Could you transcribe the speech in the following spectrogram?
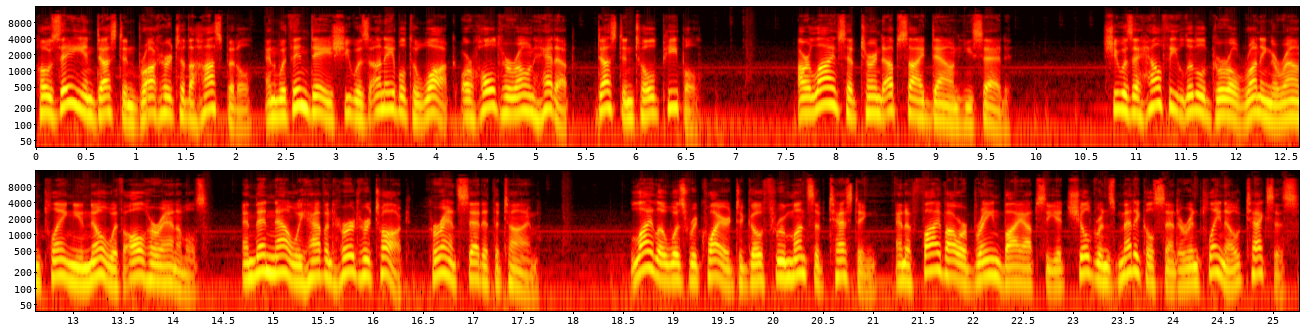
Jose and Dustin brought her to the hospital, and within days she was unable to walk or hold her own head up, Dustin told people. Our lives have turned upside down, he said. She was a healthy little girl running around playing you know with all her animals. And then now we haven't heard her talk, her aunt said at the time. Lila was required to go through months of testing and a five hour brain biopsy at Children's Medical Center in Plano, Texas.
